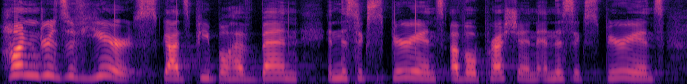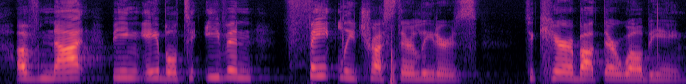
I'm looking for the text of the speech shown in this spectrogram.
Hundreds of years, God's people have been in this experience of oppression and this experience of not being able to even faintly trust their leaders to care about their well being.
